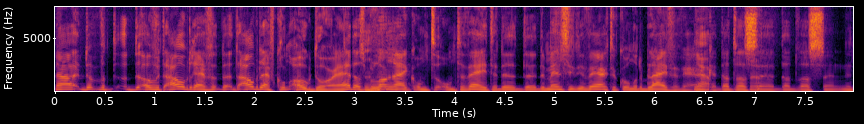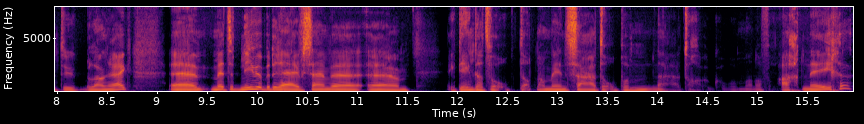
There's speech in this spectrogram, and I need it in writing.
Nou, de, over het oude bedrijf. Het oude bedrijf kon ook door. Hè? Dat is Mhm. belangrijk om te, om te weten. De, de, de mensen die er werkten, konden er blijven werken. Ja. Dat was, Ja. eh, dat was eh, natuurlijk belangrijk. Eh, met het nieuwe bedrijf zijn we. eh, ik denk dat we op dat moment zaten op een. Nou, toch ook op een man of acht, negen.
